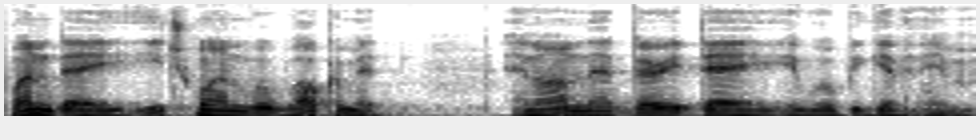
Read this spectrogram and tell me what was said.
One day each one will welcome it, and on that very day it will be given him.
